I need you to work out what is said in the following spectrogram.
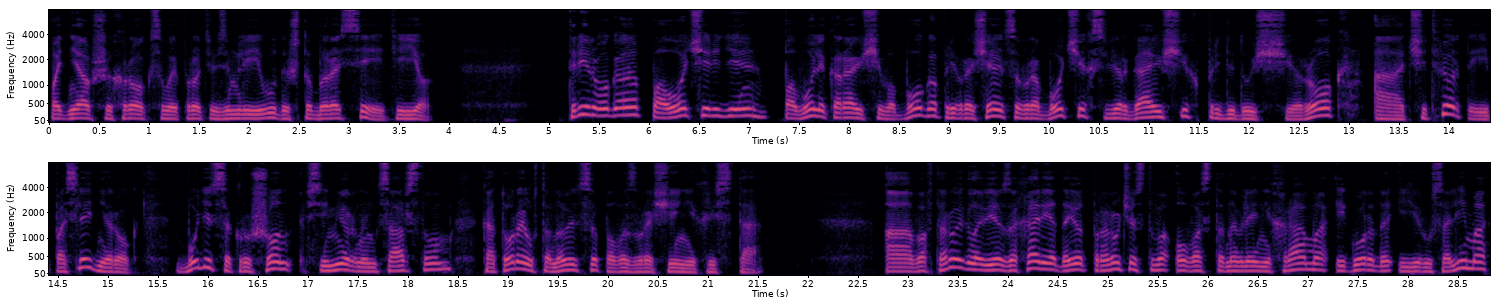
поднявших рог свой против земли Иуды, чтобы рассеять ее. Три рога по очереди, по воле карающего Бога, превращаются в рабочих, свергающих предыдущий рог, а четвертый и последний рог будет сокрушен всемирным царством, которое установится по возвращении Христа. А во второй главе Захария дает пророчество о восстановлении храма и города Иерусалима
